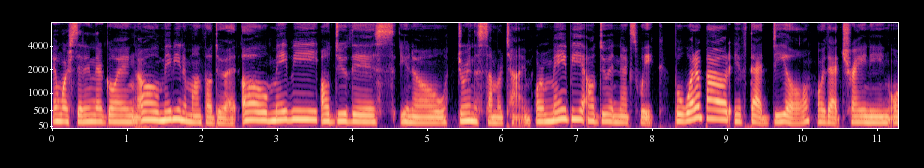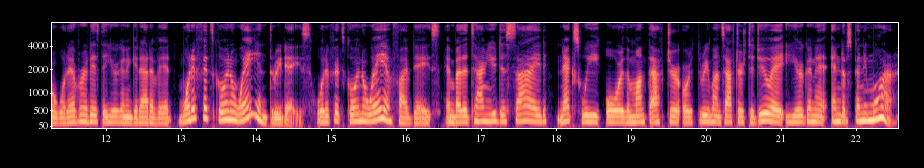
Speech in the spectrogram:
and we're sitting there going, oh, maybe in a month I'll do it. Oh, maybe I'll do this, you know, during the summertime, or maybe I'll do it next week. But what about if that deal or that training or whatever it is that you're going to get out of it, what if it's going away in three days? What if it's going away in five days? And by the time you decide next week or the month after or three months after to do it, you're going to end up spending more.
